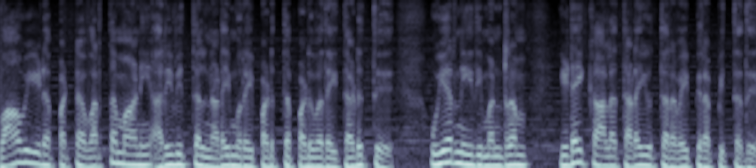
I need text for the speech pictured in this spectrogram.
வாவியிடப்பட்ட வர்த்தமானி அறிவித்தல் நடைமுறைப்படுத்தப்படுவதை தடுத்து உயர்நீதிமன்றம் இடைக்கால தடையுத்தரவை பிறப்பித்தது.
